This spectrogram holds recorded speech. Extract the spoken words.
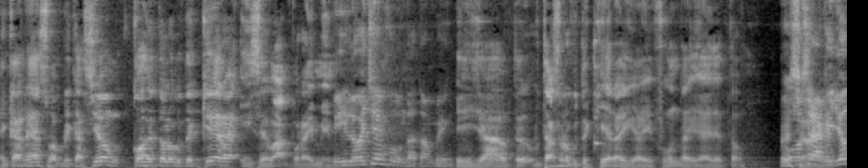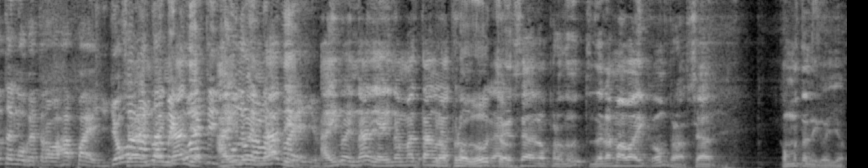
escanea su aplicación, coge todo lo que usted quiera y se va por ahí mismo. Y lo echa en funda también. Y ya usted, usted hace lo que usted quiera y hay funda y hay de todo. O sea que yo tengo que trabajar para ellos. Yo O voy sea, a ahí no gastar hay mi nadie, cuarto y ahí tengo no que hay trabajar para nadie, ellos. ahí no hay nadie, ahí nada más están Los compras, productos. o sea, los productos, usted nada más va y compra, o sea, ¿cómo te digo yo?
